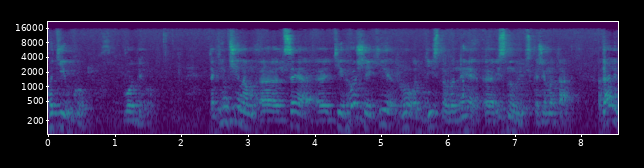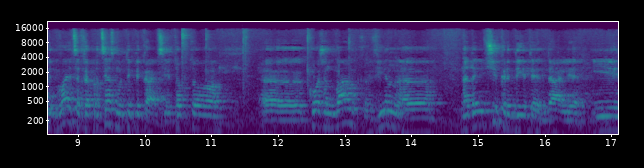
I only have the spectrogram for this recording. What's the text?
готівку в обігу. Таким чином, е, це е, ті гроші, які ну, от дійсно вони е, існують, скажімо так. Далі відбувається процес мультиплікації. Тобто кожен банк, він, надаючи кредити далі, і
